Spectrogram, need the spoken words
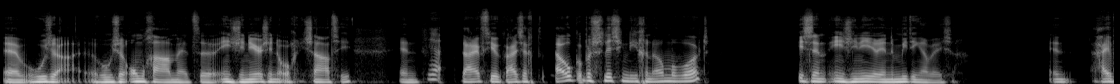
Eh, hoe, ze, hoe ze omgaan met eh, ingenieurs in de organisatie. En Ja. daar heeft hij ook, hij zegt, elke beslissing die genomen wordt, is een ingenieur in de meeting aanwezig. En hij,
